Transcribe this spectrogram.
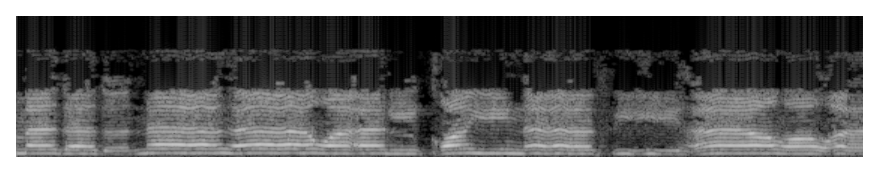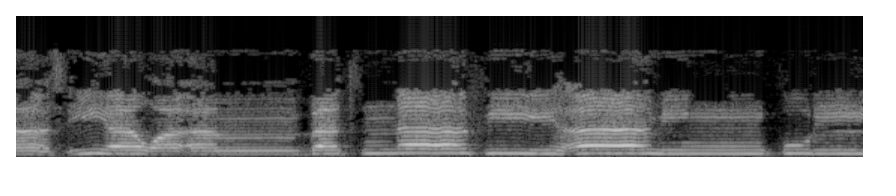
مددناها والقينا فيها رواسي وانبتنا فيها من كل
